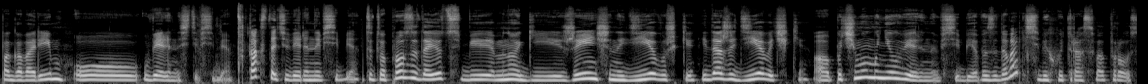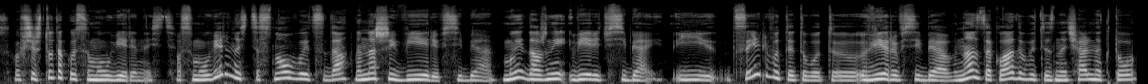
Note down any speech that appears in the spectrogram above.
поговорим о уверенности в себе. Как стать уверенной в себе? Этот вопрос задают себе многие женщины, девушки и даже девочки. А почему мы не уверены в себе? Вы задавали себе хоть раз вопрос? Вообще, что такое самоуверенность? А самоуверенность основывается да, на нашей вере в себя. Мы должны верить в себя. И цель вот эта вот э, веры в себя в нас закладывает изначально кто?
